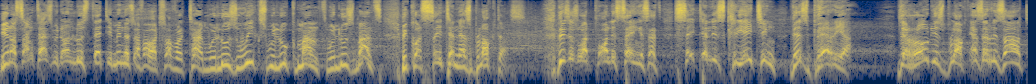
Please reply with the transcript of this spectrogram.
You know, sometimes we don't lose 30 minutes of our travel time. We lose weeks, we lose months, we lose months because Satan has blocked us. This is what Paul is saying is that Satan is creating this barrier. The road is blocked. As a result,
